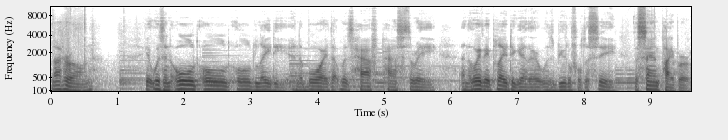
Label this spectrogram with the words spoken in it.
not her own. It was an old, old, old lady and a boy that was half past three. And the way they played together was beautiful to see. The sandpiper.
